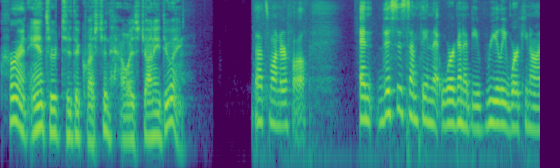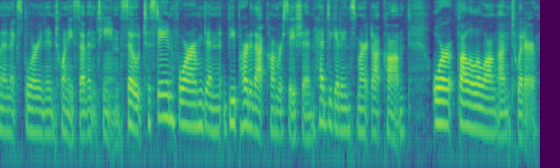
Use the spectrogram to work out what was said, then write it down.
current answer to the question, How is Johnny doing? That's wonderful. And this is something that we're going to be really working on and exploring in 2017. So, to stay informed and be part of that conversation, head to gettingsmart.com or follow along on Twitter.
